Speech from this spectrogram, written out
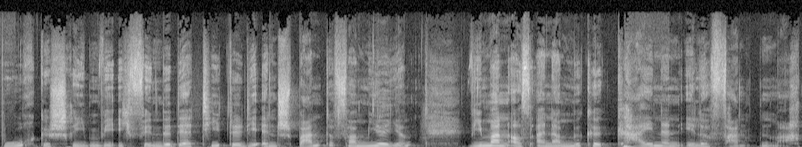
Buch geschrieben, wie ich finde. Der Titel Die entspannte Familie, wie man aus einer Mücke keinen Elefanten macht.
